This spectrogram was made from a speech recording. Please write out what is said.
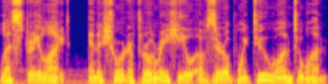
less stray light, and a shorter throw ratio of 0.21 to 1.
